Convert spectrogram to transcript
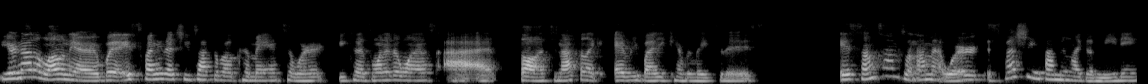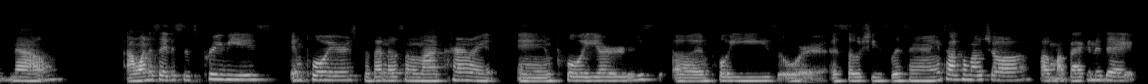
You're not alone there, but it's funny that you talk about committing to work because one of the ones I thought, and I feel like everybody can relate to this, is sometimes when I'm at work, especially if I'm in like a meeting now, I want to say this is previous employers because I know some of my current employers, uh, employees, or associates listening. I ain't talking about y'all, I'm talking about back in the day.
